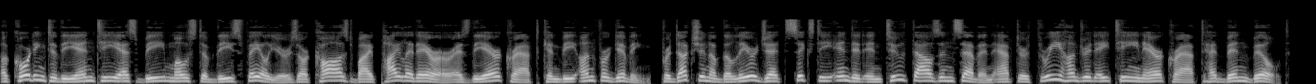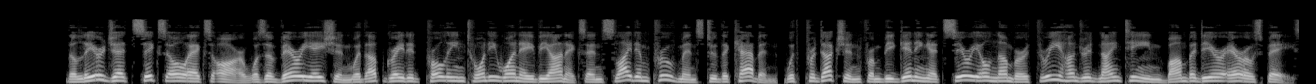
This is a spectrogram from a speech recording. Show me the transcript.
According to the NTSB most of these failures are caused by pilot error as the aircraft can be unforgiving. Production of the Learjet 60 ended in 2007 after 318 aircraft had been built. The Learjet 60XR was a variation with upgraded Proline 21 avionics and slight improvements to the cabin, with production from beginning at serial number 319 Bombardier Aerospace.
